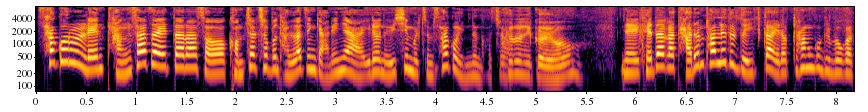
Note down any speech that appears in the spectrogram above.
사고를 낸 당사자에 따라서 검찰 처분 달라진 게 아니냐 이런 의심을 좀 사고 있는 거죠. 그러니까요. 네, 게다가 다른 판례들도 있다 이렇게 한국일보가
